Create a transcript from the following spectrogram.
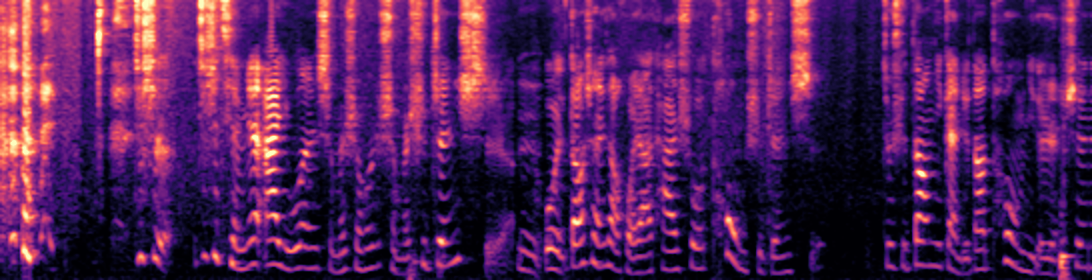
就是就是前面阿姨问什么时候什么是真实，嗯我当时很想回答她说痛是真实，就是当你感觉到痛，你的人生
